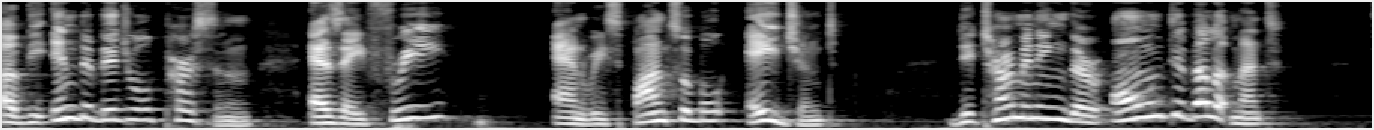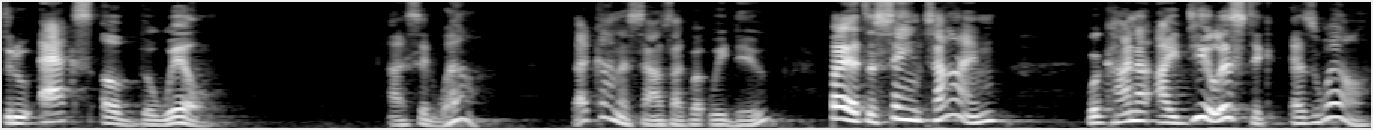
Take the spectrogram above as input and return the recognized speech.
of the individual person as a free and responsible agent determining their own development through acts of the will. I said, well, that kind of sounds like what we do. But at the same time, we're kind of idealistic as well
